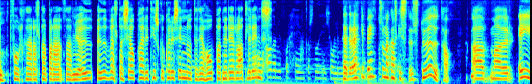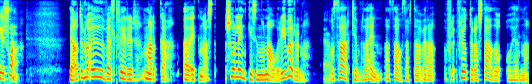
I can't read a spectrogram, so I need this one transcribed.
ungt fólk, það er alltaf bara, það er mjög auð, auðvelt að sjá hvað er í tísku hverju sinni út af því að hóparnir eru allir eins. Þetta er ekki beint svona kannski stöðutá að maður eigi svona. Já, þetta er nú auðvelt fyrir marga að eignast svo lengi sem þú náir í vöruna Já. og þar kemur það inn að þá þarf þetta að vera fljótur að stað og, og, hérna,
